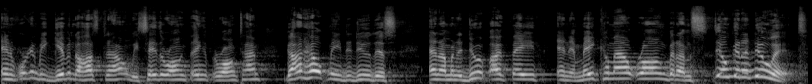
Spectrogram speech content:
And if we're going to be given to hospitality and we say the wrong thing at the wrong time, God help me to do this. And I'm going to do it by faith. And it may come out wrong, but I'm still going to do it.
